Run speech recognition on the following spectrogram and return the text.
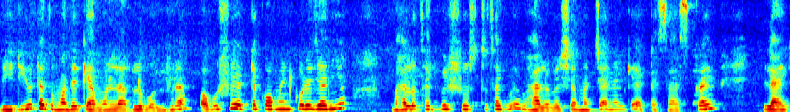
ভিডিওটা তোমাদের কেমন লাগল বন্ধুরা? অবশ্যই একটা কমেন্ট করে জানিও। ভালো থাকবে, সুস্থ থাকবে, ভালোবেসে আমার চ্যানেলকে একটা সাবস্ক্রাইব লাইক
